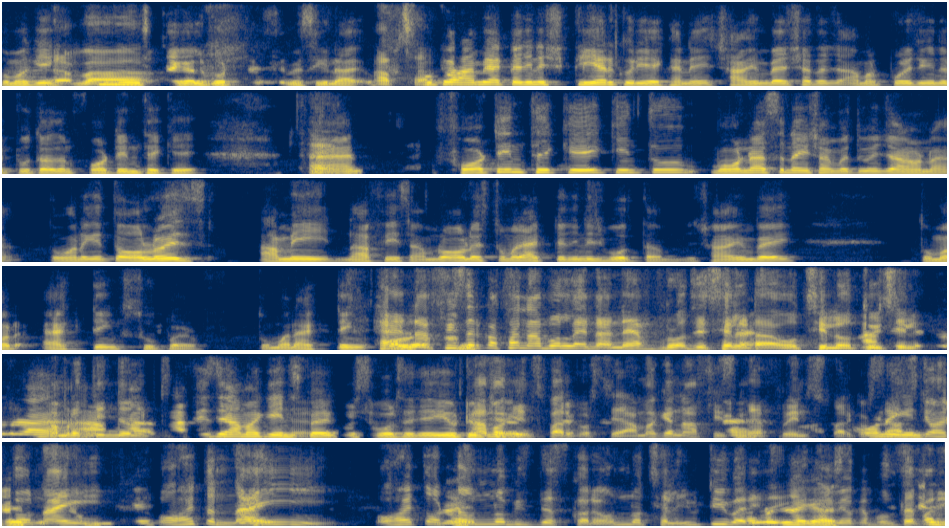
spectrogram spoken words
তোমাকে কি স্ট্রাগল করতেছে বেসিক্যালি আমি একটা জিনিস ক্লিয়ার করি এখানে ভাইয়ের সাথে আমার পরিচয় কিন্তু টু থাউজেন্ড ফোরটিন থেকে। অ্যান্ড ফোরটিন থেকে কিন্তু মনে আছে না এই সময় তুমি জানো না। তোমার কিন্তু অলওয়েজ আমি নাফিস আমরা অলওয়েজ তোমার একটা জিনিস বলতাম যে শামিম ভাই তোমার অ্যাক্টিং সুপার তোমার অ্যাক্টিং হ্যাঁ নাফিসের কথা না বললে না ব্রো যে ছেলেটা ও ছিল তুই ছিল। আমরা তিনজন নাফিসে আমাকে ইন্সপায়ার করছে বলছে যে ইউটিউব আমাকে ইন্সপায়ার করছে আমাকে নাফিস নেভ ইন্সপায়ার করছে। আজকে হয়তো নাই ও হয়তো নাই। ও হয়তো একটা অন্য বিজনেস করে অন্য ছেলে ইউটিউবারই নাই। আমি ওকে বলতে পারি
